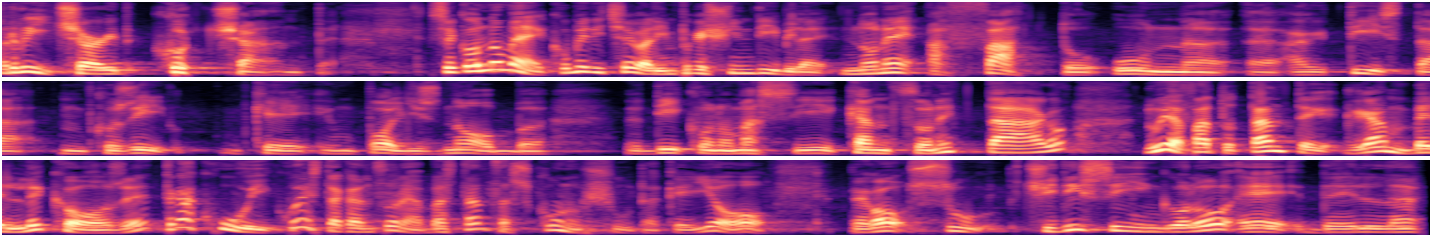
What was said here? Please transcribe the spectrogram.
Richard Cocciante. Secondo me, come diceva l'imprescindibile, non è affatto un eh, artista mh, così che un po' gli snob dicono ma sì, canzonettaro, lui ha fatto tante gran belle cose, tra cui questa canzone abbastanza sconosciuta che io ho, però su CD singolo è del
